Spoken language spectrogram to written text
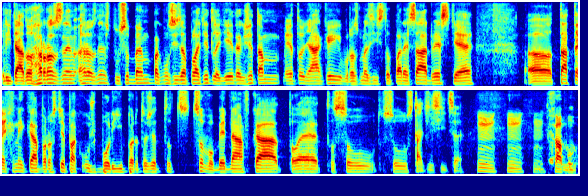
Lítá to hrozným, hrozným způsobem, pak musí zaplatit lidi, takže tam je to nějaký rozmezí 150, 200. Uh, ta technika prostě pak už bolí, protože to, co v objednávka, to, je, to jsou, to jsou tisíce. Hmm, hmm, hmm, chápu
